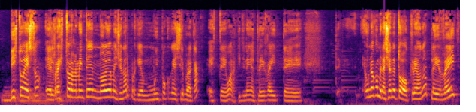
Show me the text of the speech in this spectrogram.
visto esto, el resto realmente no lo voy a mencionar porque muy poco que decir por acá. Este, bueno, aquí tienen el play rate una combinación de todo, creo, ¿no? Play rate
